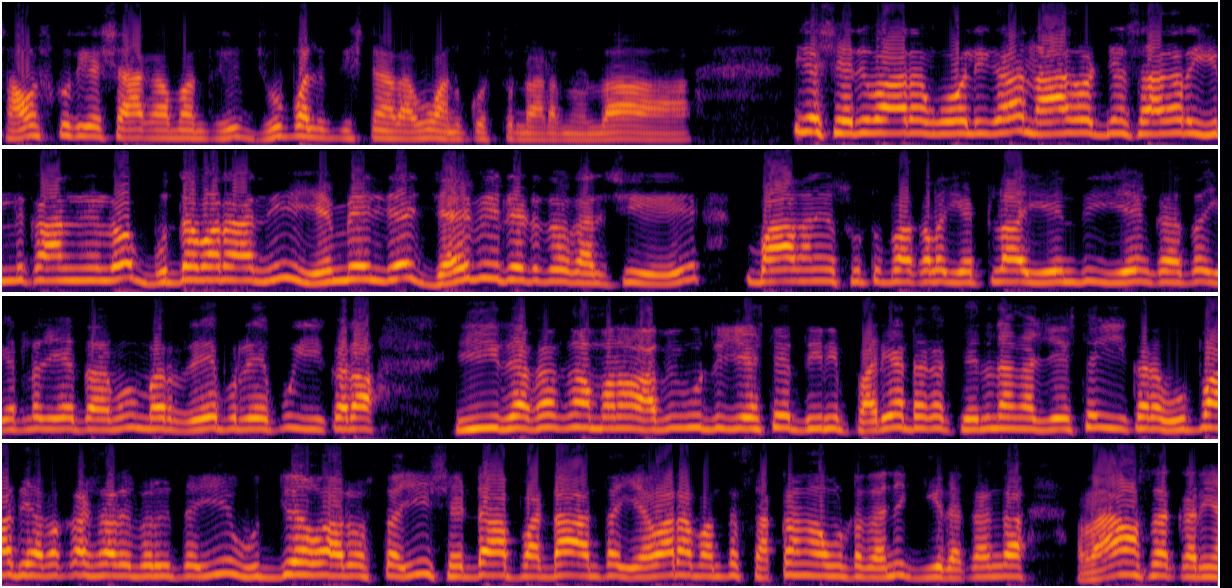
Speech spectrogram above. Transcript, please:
సాంస్కృతిక శాఖ మంత్రి జూపల్లి కృష్ణారావు అనుకొస్తున్నాడనులా. ఇక శనివారం ఓలిగా నాగార్జున సాగర్ ఇల్లు కాలనీలో బుధవారాన్ని ఎమ్మెల్యే జైవీర్ రెడ్డితో కలిసి బాగానే చుట్టుపక్కల ఎట్లా ఏంది ఏం కదా ఎట్లా చేద్దాము మరి రేపు రేపు ఇక్కడ ఈ రకంగా మనం అభివృద్ధి చేస్తే దీన్ని పర్యాటక కేంద్రంగా చేస్తే ఇక్కడ ఉపాధి అవకాశాలు పెరుగుతాయి ఉద్యోగాలు వస్తాయి షెడ్డా పడ్డా అంత వ్యవహారం అంతా చక్కగా ఉంటుందని ఈ రకంగా రామసక్కని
